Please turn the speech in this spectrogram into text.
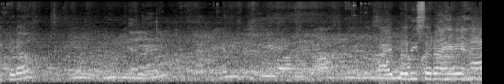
इकडं. काय परिसर आहे हा?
